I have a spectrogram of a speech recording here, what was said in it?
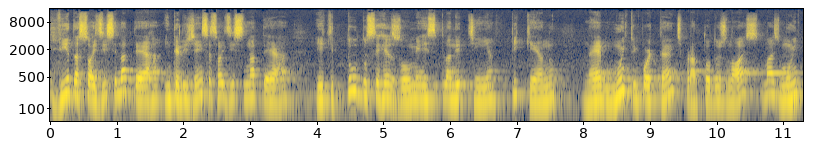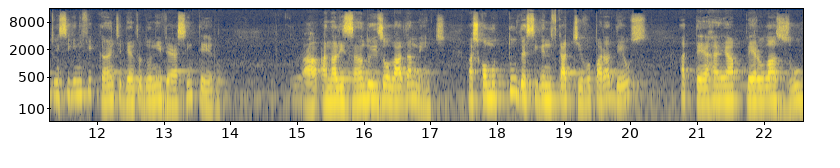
vida só existe na Terra, inteligência só existe na Terra e que tudo se resume a esse planetinha pequeno né, muito importante para todos nós, mas muito insignificante dentro do universo inteiro, a, analisando isoladamente. Mas como tudo é significativo para Deus, a Terra é a pérola azul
